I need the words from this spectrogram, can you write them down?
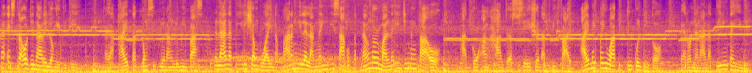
ng extraordinary longevity. Kaya kahit tatlong siglo nang lumipas, nananatili siyang buhay na parang nilalang na hindi sakop ng normal na aging ng tao. At kung ang Hunter Association at V5 ay may pahiwatig tungkol dito, pero nananatiling tahimik,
